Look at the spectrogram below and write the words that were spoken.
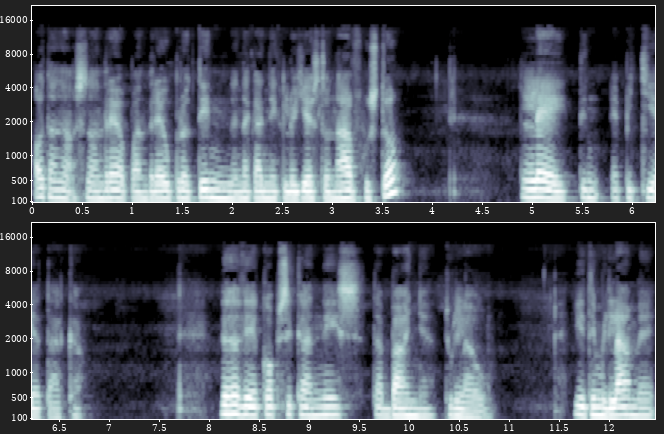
όταν στον Ανδρέο Πανδρέου προτείνουν να κάνει εκλογές τον Αύγουστο, λέει την επική ατάκα δεν θα διακόψει κανείς τα μπάνια του λαού. Γιατί μιλάμε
